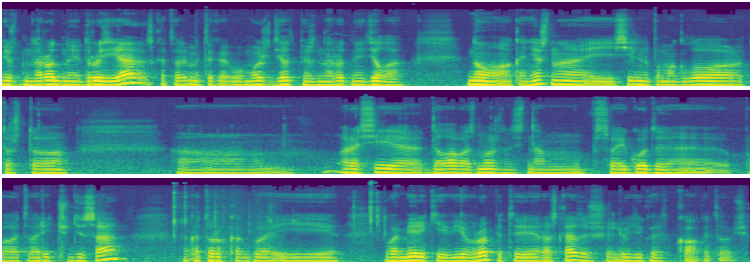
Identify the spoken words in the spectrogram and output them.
международные друзья, с которыми ты как бы можешь делать международные дела. Но, конечно, и сильно помогло то, что а, Россия дала возможность нам в свои годы э, потворить чудеса, о которых как бы и в Америке, и в Европе ты рассказываешь, и люди говорят, как это вообще,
